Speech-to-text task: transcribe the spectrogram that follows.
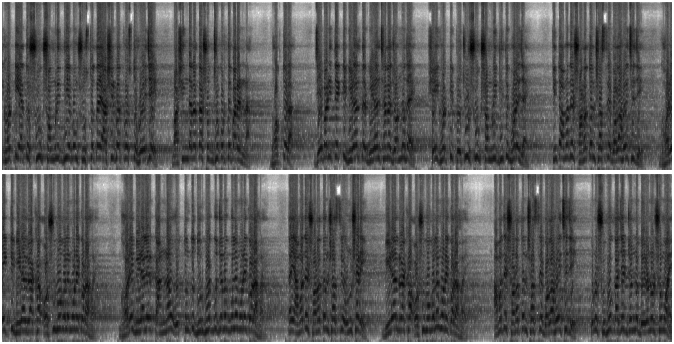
ঘরটি এত সুখ, সমৃদ্ধি এবং সুস্থতায় আশীর্বাদপ্রস্ত হয়ে যে বাসিন্দারা তা সহ্য করতে পারেন না। ভক্তরা, যে বাড়িতে একটি বিড়াল তার বিড়াল ছানা জন্ম দেয়, সেই ঘরটি প্রচুর সুখ, সমৃদ্ধিতে ভরে যায়। কিন্তু আমাদের সনাতন শাস্ত্রে বলা হয়েছে যে, ঘরে একটি বিড়াল রাখা অশুভ বলে মনে করা হয়। ঘরে বিড়ালের কান্নাও অত্যন্ত দুর্ভাগ্যজনক বলে মনে করা হয়। তাই আমাদের সনাতন শাস্ত্রে অনুসারে, বিড়াল রাখা অশুভ বলে মনে করা হয়। আমাদের সনাতন শাস্ত্রে বলা হয়েছে যে কোনো শুভ কাজের জন্য বেরোনোর সময়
